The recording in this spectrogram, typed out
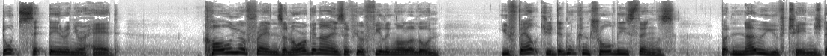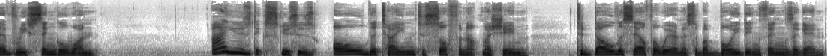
Don't sit there in your head. Call your friends and organise if you're feeling all alone. You felt you didn't control these things, but now you've changed every single one. I used excuses all the time to soften up my shame, to dull the self awareness of avoiding things again.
